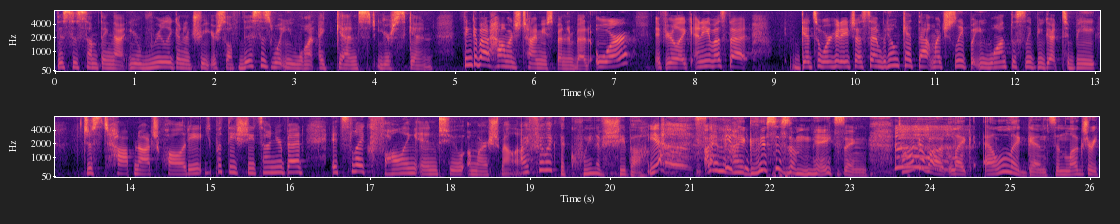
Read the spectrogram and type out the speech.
This is something that you're really gonna treat yourself. This is what you want against your skin. Think about how much time you spend in bed. Or if you're like any of us that get to work at HSN, we don't get that much sleep, but you want the sleep you get to be just top-notch quality. You put these sheets on your bed, it's like falling into a marshmallow. I feel like the Queen of Sheba. yeah. I'm like, this is amazing. Talk about like elegance and luxury.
